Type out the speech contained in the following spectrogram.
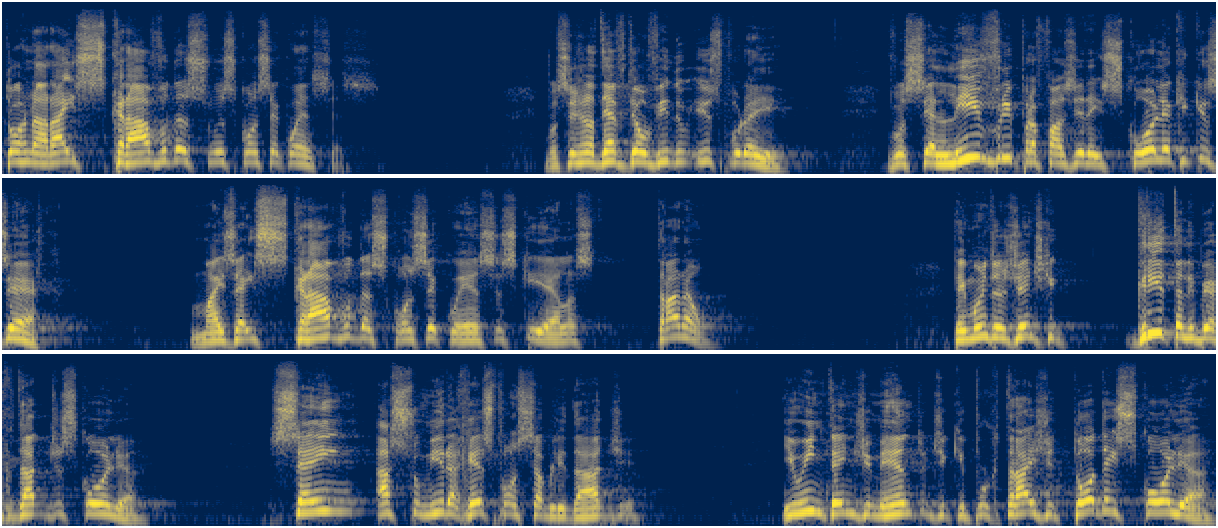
tornará escravo das suas consequências. Você já deve ter ouvido isso por aí. Você é livre para fazer a escolha que quiser, mas é escravo das consequências que elas trarão. Tem muita gente que grita liberdade de escolha, sem assumir a responsabilidade e o entendimento de que por trás de toda escolha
